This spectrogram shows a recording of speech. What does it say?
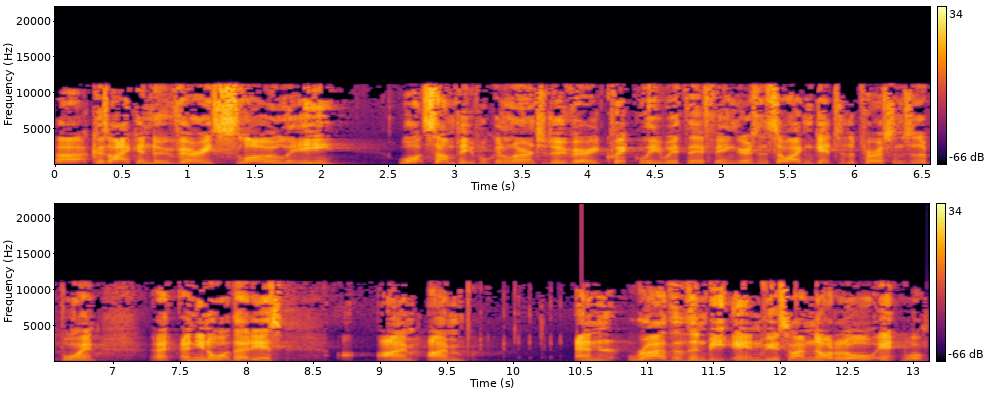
Because uh, I can do very slowly what some people can learn to do very quickly with their fingers. And so I can get to the person to the point, and, you know what that is? I'm, I'm, and rather than be envious, I'm not at all, en- well,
